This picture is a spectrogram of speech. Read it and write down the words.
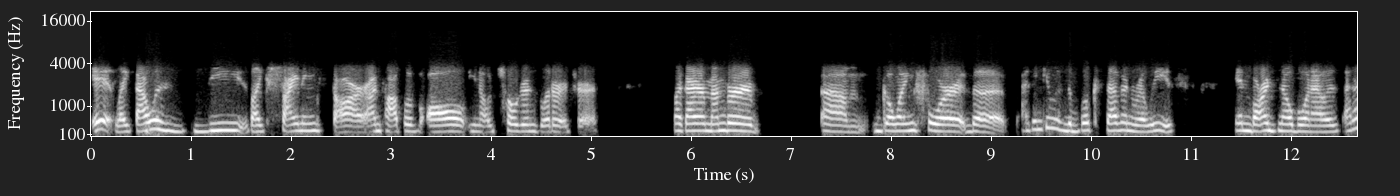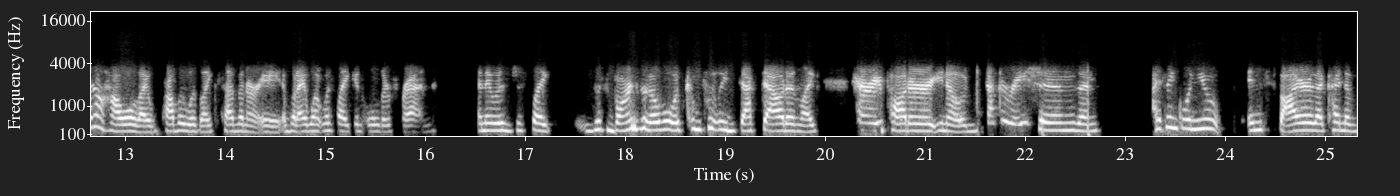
it. Like that was the like shining star on top of all, you know, children's literature. Like I remember um going for the I think it was the book 7 release in Barnes Noble when I was I don't know how old I probably was like 7 or 8, but I went with like an older friend and it was just like this Barnes Noble was completely decked out in like Harry Potter, you know, decorations. And I think when you inspire that kind of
